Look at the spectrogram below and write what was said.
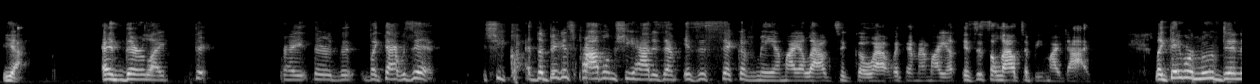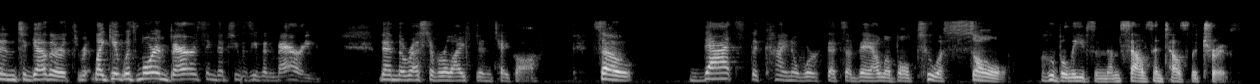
Yeah. And they're like they're, right? They're the like that was it she the biggest problem she had is is this sick of me am i allowed to go out with him am i is this allowed to be my guy like they were moved in and together th- like it was more embarrassing that she was even married than the rest of her life didn't take off so that's the kind of work that's available to a soul who believes in themselves and tells the truth.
